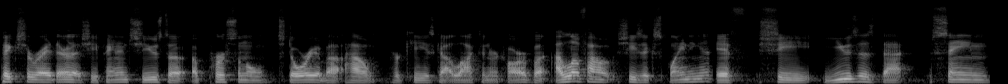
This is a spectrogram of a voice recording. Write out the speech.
picture right there that she painted? She used a, a personal story about how her keys got locked in her car, but I love how she's explaining it. If she uses that same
